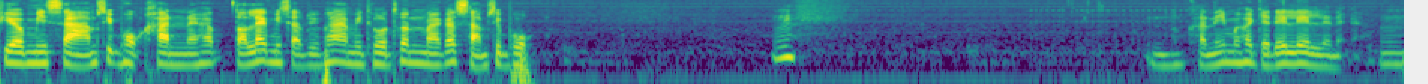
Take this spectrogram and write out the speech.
พียวๆ มีสามสิบหกคันนะครับ ตอนแรกมีสามสิบห้ามีโททนมาก็สามสิบหกคันนี้ไม่ค่อยจะได้เล่นเลยเนี่ยอืม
